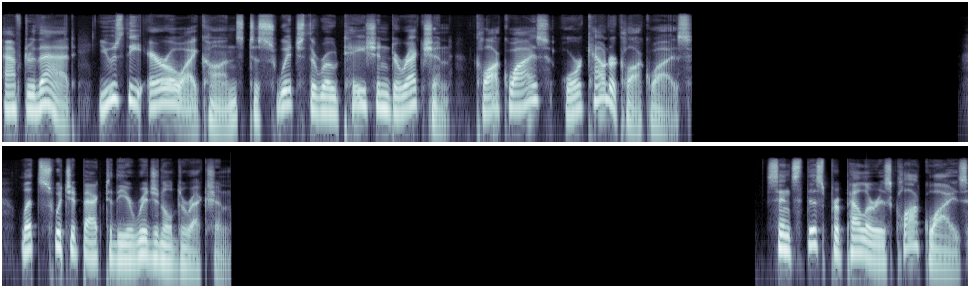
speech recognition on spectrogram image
After that, use the arrow icons to switch the rotation direction, clockwise or counterclockwise. Let's switch it back to the original direction. Since this propeller is clockwise,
